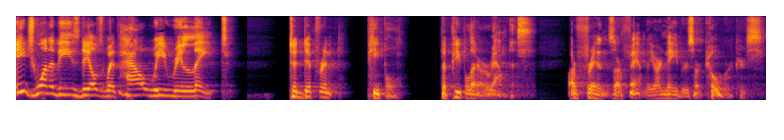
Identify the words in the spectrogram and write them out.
Each one of these deals with how we relate to different people, the people that are around us, our friends, our family, our neighbors, our coworkers.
